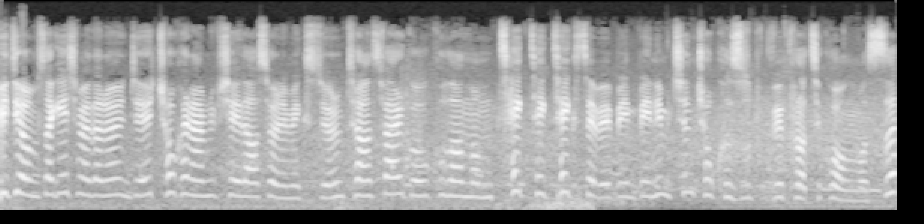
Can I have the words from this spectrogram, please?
Videomuza geçmeden önce çok önemli bir şey daha söylemek istiyorum. TransferGo kullanmamın tek tek tek sebebi benim için çok hızlı ve pratik olması.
